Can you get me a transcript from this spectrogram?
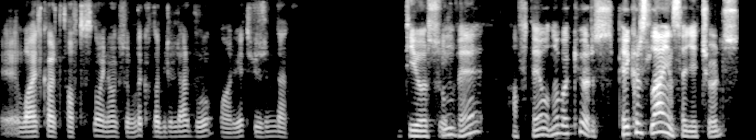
E, wild card haftasında oynamak zorunda kalabilirler bu mağlubiyet yüzünden. diyorsun ve haftaya ona bakıyoruz. Packers Lions'a geçiyoruz.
